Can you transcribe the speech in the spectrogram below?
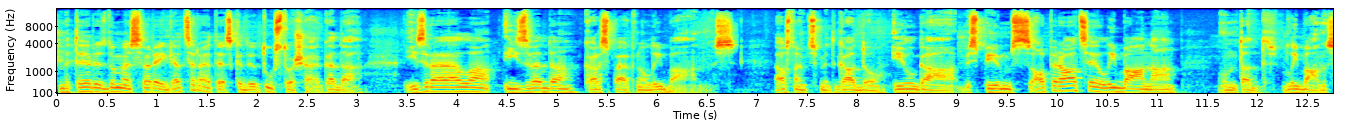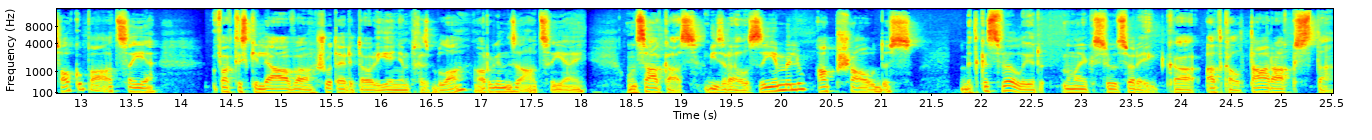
Bet te ir, es domāju, svarīgi atcerēties, ka 2000. gadā Izrēlā izveda karaspēku no Libānas. 18 gadu ilgā vispirms operācija Libānā un tad Libānas okupācija faktiski ļāva šo teritoriju ieņemt Hezbollah organizācijai, un sākās Izraels ziemeļu apšaudes. Bet kas vēl ir, man liekas, ļoti svarīgi, ka atkal tā raksta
